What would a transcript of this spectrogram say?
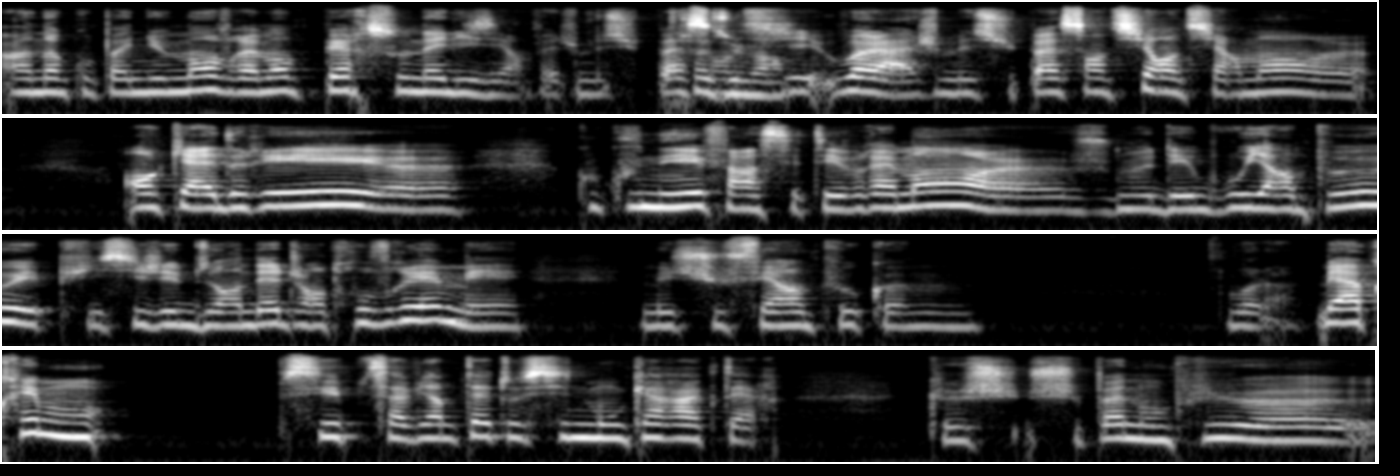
un, accompagnement vraiment personnalisé. En fait, je me suis pas sentie, voilà, je me suis pas sentie entièrement euh, encadrée, euh, coucounée. Enfin, c'était vraiment, euh, je me débrouille un peu et puis si j'ai besoin d'aide, j'en trouverai. Mais, mais je suis fait un peu comme voilà. Mais après, ça vient peut-être aussi de mon caractère. Que je, je suis pas non plus. Euh,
